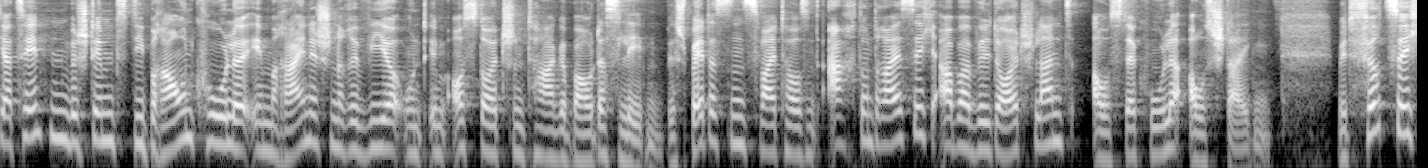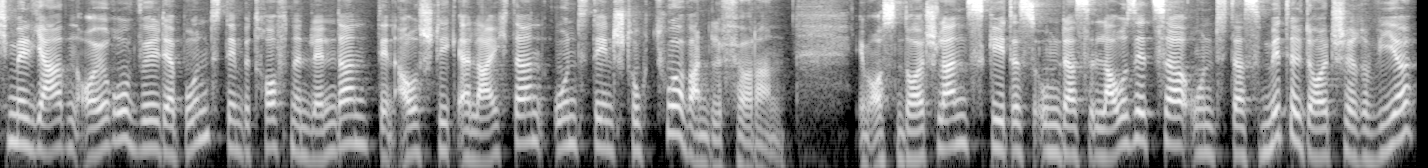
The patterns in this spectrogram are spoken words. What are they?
Jahrzehnten bestimmt die Braunkohle im Rheinischen Revier und im ostdeutschen Tagebau das Leben. Bis spätestens 2038 aber will Deutschland aus der Kohle aussteigen. Mit 40 Milliarden Euro will der Bund den betroffenen Ländern den Ausstieg erleichtern und den Strukturwandel fördern. Im Osten Deutschlands geht es um das Lausitzer und das Mitteldeutsche Revier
